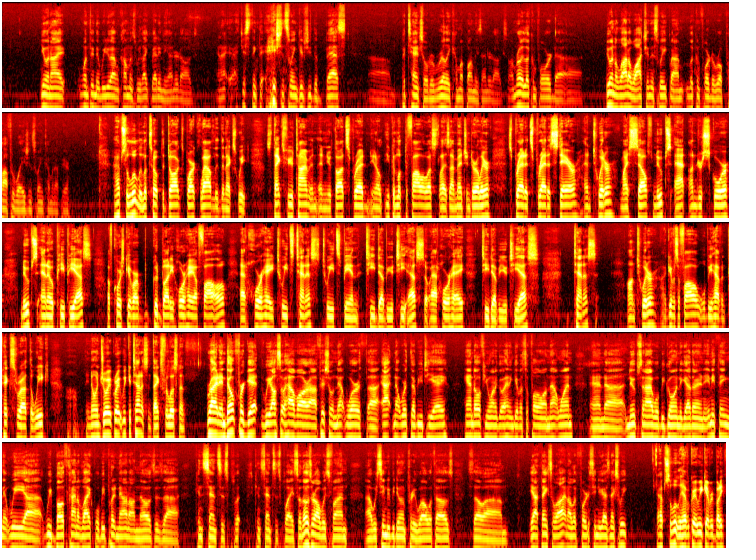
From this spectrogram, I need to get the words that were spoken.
you and I, one thing that we do have in common is we like betting the underdogs, and I, I just think the Asian swing gives you the best um, potential to really come up on these underdogs. So I'm really looking forward to uh, doing a lot of watching this week, but I'm looking forward to a real profitable Asian swing coming up here. Absolutely. Let's hope the dogs bark loudly the next week. So thanks for your time and, and your thoughts, Spread. You know, you can look to follow us, as I mentioned earlier. Spread at Spread a Stare and Twitter. Myself, Noops at underscore Noops, N O P P S. Of course, give our good buddy Jorge a follow at Jorge Tweets Tennis, tweets being TWTS, so at Jorge TWTS Tennis on Twitter. Uh, give us a follow. We'll be having picks throughout the week. Um, you know, enjoy a great week of tennis, and thanks for listening. Right, and don't forget, we also have our uh, official net worth uh, at net worth WTA handle. If you want to go ahead and give us a follow on that one, and uh, Noops and I will be going together, and anything that we uh, we both kind of like, we'll be putting out on those as uh, consensus pl- consensus play. So those are always fun. Uh, we seem to be doing pretty well with those. So um, yeah, thanks a lot, and I look forward to seeing you guys next week. Absolutely. Have a great week, everybody.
